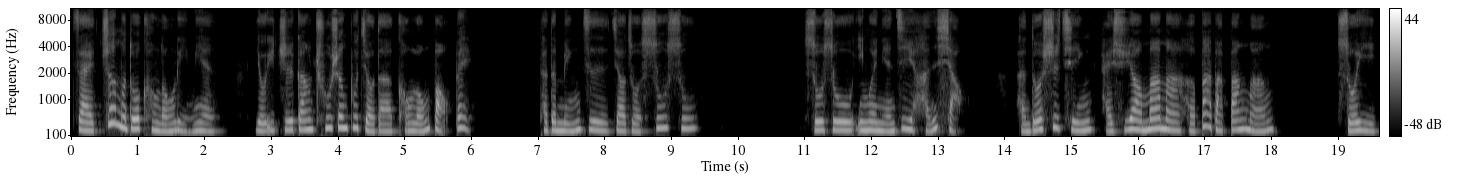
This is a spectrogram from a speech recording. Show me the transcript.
在这么多恐龙里面，有一只刚出生不久的恐龙宝贝，它的名字叫做苏苏。苏苏因为年纪很小。很多事情还需要妈妈和爸爸帮忙，所以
